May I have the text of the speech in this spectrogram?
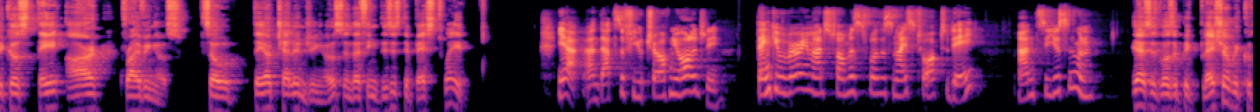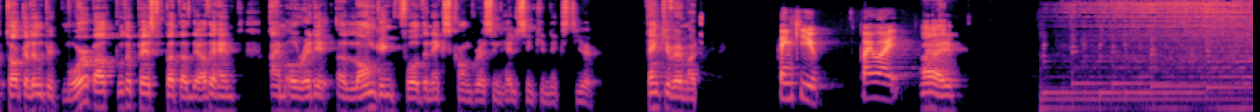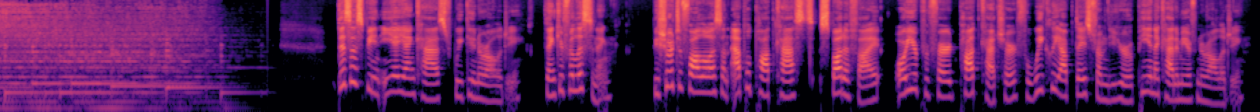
because they are driving us. So they are challenging us. And I think this is the best way. Yeah, and that's the future of neurology. Thank you very much, Thomas, for this nice talk today. And see you soon. Yes, it was a big pleasure. We could talk a little bit more about Budapest, but on the other hand, I'm already uh, longing for the next Congress in Helsinki next year. Thank you very much. Thank you. Bye bye. Bye. This has been EAN Cast Weekly Neurology. Thank you for listening. Be sure to follow us on Apple Podcasts, Spotify, or your preferred podcatcher for weekly updates from the European Academy of Neurology.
